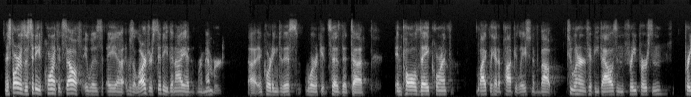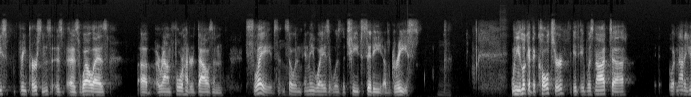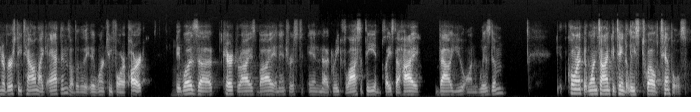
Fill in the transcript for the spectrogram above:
And as far as the city of Corinth itself, it was a uh, it was a larger city than I had remembered. Uh, according to this work, it says that uh, in Paul's day, Corinth likely had a population of about 250,000 free person free, free persons, as as well as uh, around 400,000 slaves. And so, in, in many ways, it was the chief city of Greece. When you look at the culture, it, it was not uh, not a university town like Athens, although they, they weren't too far apart. It mm-hmm. was uh, characterized by an interest in uh, Greek philosophy and placed a high value on wisdom. Corinth at one time contained at least 12 temples.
